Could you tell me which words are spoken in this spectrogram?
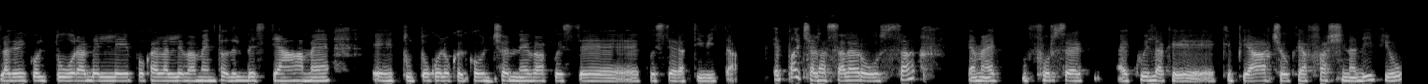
l'agricoltura dell'epoca, l'allevamento del bestiame e tutto quello che concerneva queste, queste attività. E poi c'è la sala rossa, che a me forse è quella che, che, piace o che affascina di più,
